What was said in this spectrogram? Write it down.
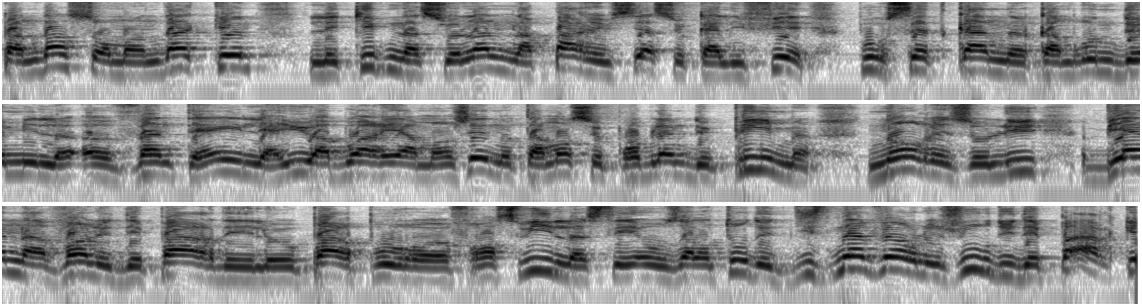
pendant son mandat que l'équipe nationale n'a pas réussi à se qualifier pour cette Cannes Cameroun 2021. Il y a eu à boire et à manger, notamment ce problème de primes non résolu bien avant le départ des Léopards pour euh, Franceville. C'est aux alentours de 19h le jour du départ que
